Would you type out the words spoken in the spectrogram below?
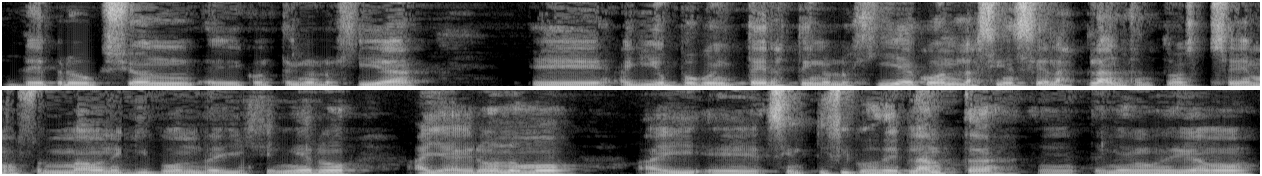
de producción con tecnología, eh, aquí un poco integras tecnología con la ciencia de las plantas. Entonces hemos formado un equipo donde hay ingenieros, hay agrónomos, hay eh, científicos de plantas, eh, tenemos, digamos,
